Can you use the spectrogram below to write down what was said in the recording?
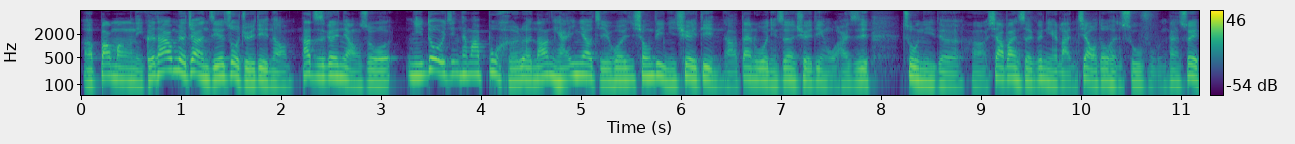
呃帮忙你。可是他又没有叫你直接做决定哦，他只是跟你讲说，你都已经他妈不合了，然后你还硬要结婚，兄弟，你确定啊？但如果你真的确定，我还是祝你的啊、下半生跟你的懒觉都很舒服。你看，所以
